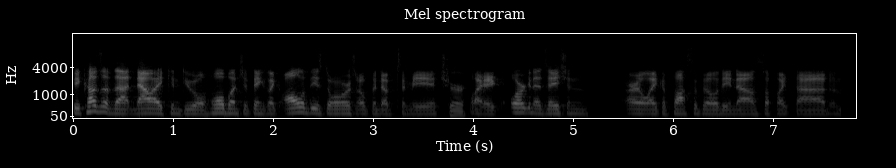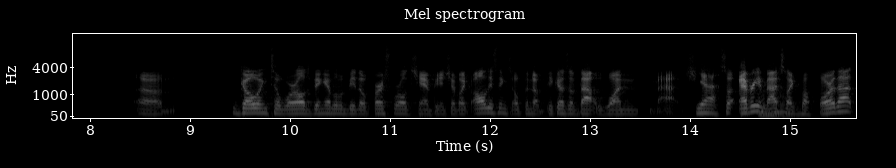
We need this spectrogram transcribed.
because of that now I can do a whole bunch of things. Like all of these doors opened up to me Sure. like organizations are like a possibility now stuff like that and um going to worlds being able to be the first world championship like all these things opened up because of that one match Yeah. so every match Mhm. like before that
